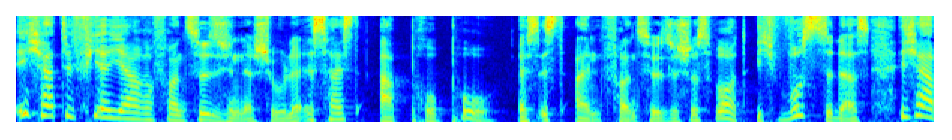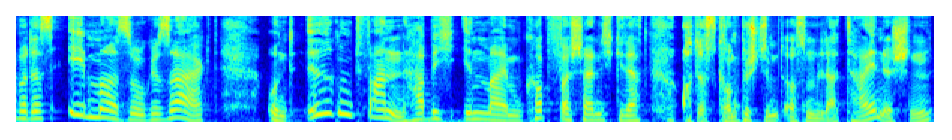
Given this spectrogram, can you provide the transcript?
Ich hatte vier Jahre Französisch in der Schule. Es heißt apropos. Es ist ein französisches Wort. Ich wusste das. Ich habe das immer so gesagt. Und irgendwann habe ich in meinem Kopf wahrscheinlich gedacht, ach, das kommt bestimmt aus dem Lateinischen.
